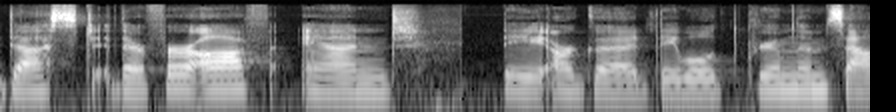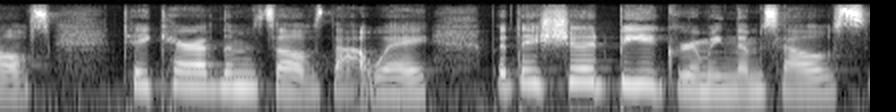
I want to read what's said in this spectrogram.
dust their fur off and they are good. They will groom themselves, take care of themselves that way, but they should be grooming themselves,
